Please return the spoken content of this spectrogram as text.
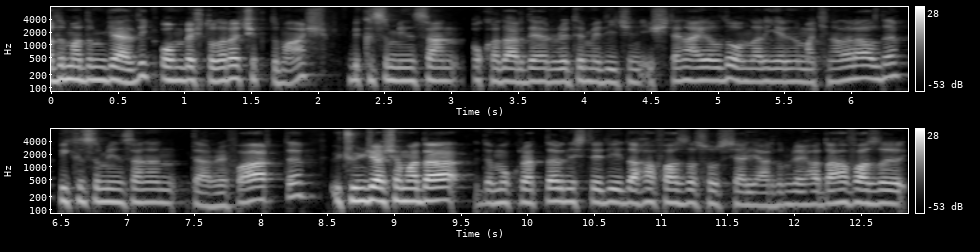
adım adım geldik. 15 dolara çıktı maaş. Bir kısım insan o kadar değer üretemediği için işten ayrıldı. Onların yerini makineler aldı. Bir kısım insanın da refah arttı. Üçüncü aşamada demokratların istediği daha fazla sosyal yardım, daha fazla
